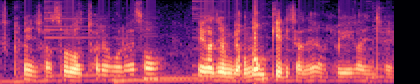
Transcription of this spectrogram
스크린샷으로 촬영을 해서 얘가 지금 명동길이잖아요. 여기가 이제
